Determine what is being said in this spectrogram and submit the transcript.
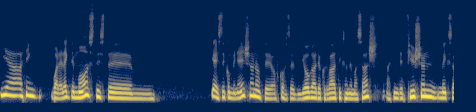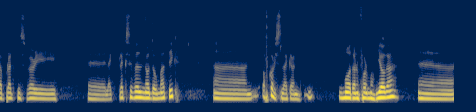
yeah, I think what I like the most is the um, yeah, it's the combination of the of course the, the yoga, the acrobatics, and the massage. I think the fusion makes a practice very uh, like flexible, not dogmatic, and of course like a modern form of yoga. Uh,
